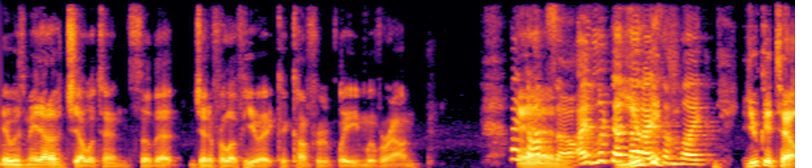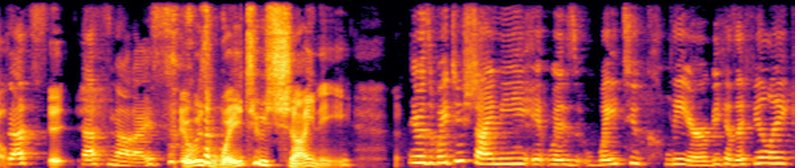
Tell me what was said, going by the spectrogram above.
it Hmm. was made out of gelatin so that Jennifer Love Hewitt could comfortably move around. I thought so. I looked at that ice. could- I'm like, You could tell. that's It that's not ice. it was way too shiny. it was way too shiny. It was way too clear because I feel like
